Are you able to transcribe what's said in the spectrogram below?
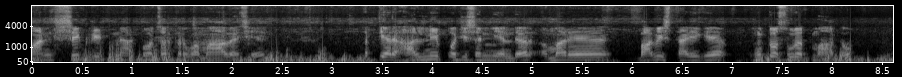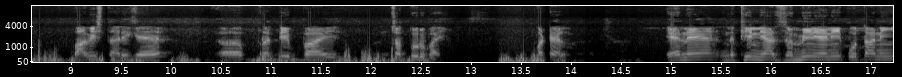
માનસિક રીતના ટોર્ચર કરવામાં આવે છે. અત્યારે હાલની પોઝિશનની અંદર અમારે બાવીસ તારીખે, હું તો સુરતમાં હતો, બાવીસ તારીખે પ્રદીપભાઈ ચતુરભાઈ પટેલ એને નથી ત્યાં જમીન એની પોતાની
